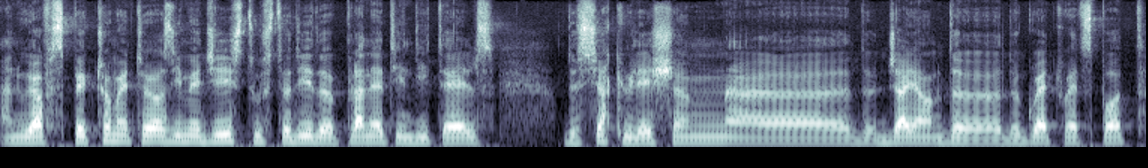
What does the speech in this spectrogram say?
and we have spectrometers images to study the planet in details, the circulation, uh, the giant, the, the great red spot,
